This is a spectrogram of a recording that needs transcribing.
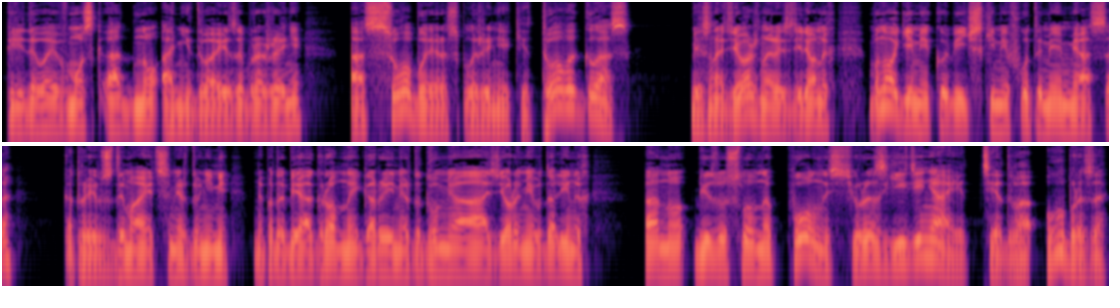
передавая в мозг одно, а не два изображения — особое расположение китовых глаз, безнадежно разделенных многими кубическими футами мяса, которое вздымается между ними наподобие огромной горы между двумя озерами в долинах, оно, безусловно, полностью разъединяет те два образа,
